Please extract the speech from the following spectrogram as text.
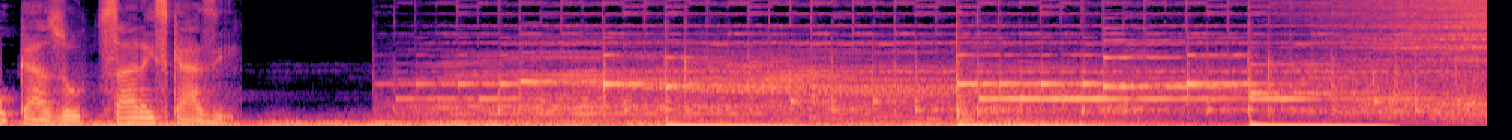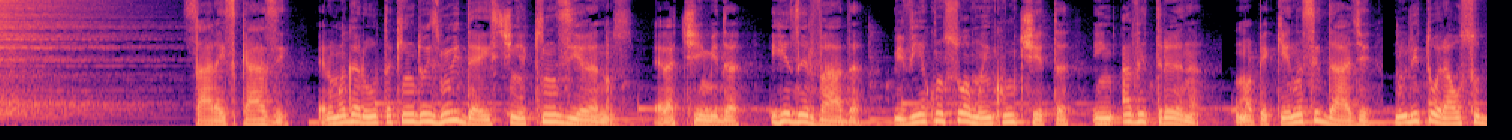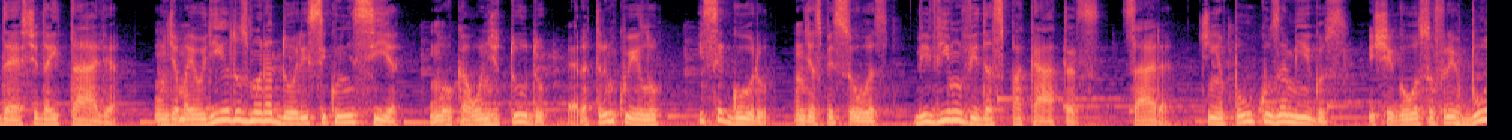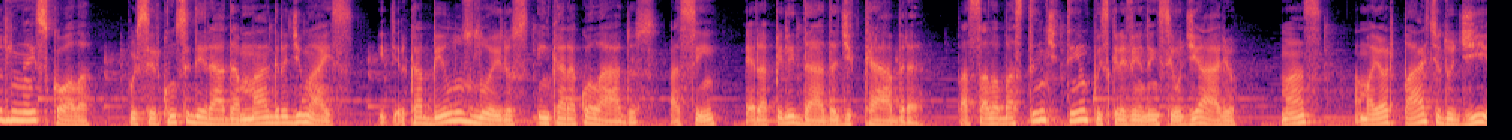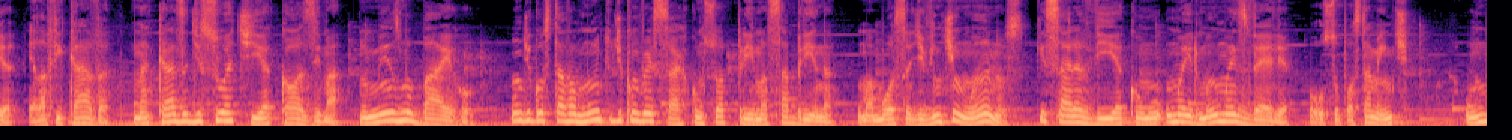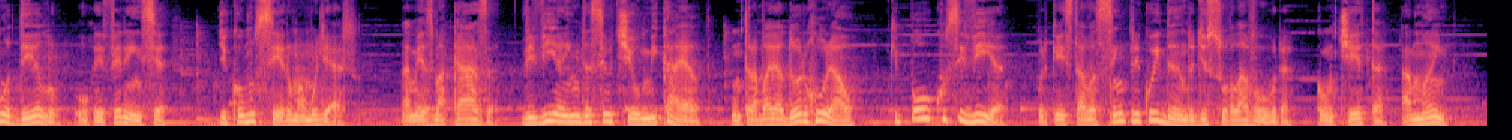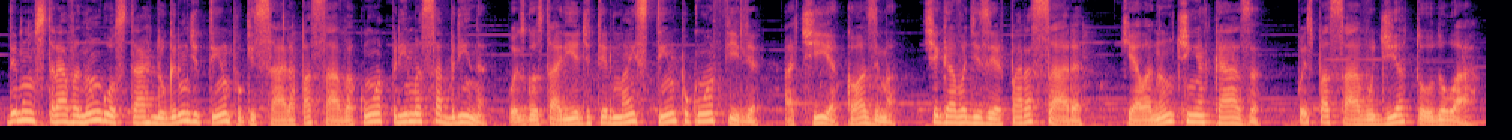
O caso Sara Skazi. Sara Skazi era uma garota que em 2010 tinha 15 anos. Era tímida e reservada. Vivia com sua mãe Conchita em Avetrana, uma pequena cidade no litoral sudeste da Itália, onde a maioria dos moradores se conhecia, um local onde tudo era tranquilo e seguro, onde as pessoas viviam vidas pacatas. Sara tinha poucos amigos e chegou a sofrer bullying na escola por ser considerada magra demais e ter cabelos loiros encaracolados. Assim, era apelidada de Cabra. Passava bastante tempo escrevendo em seu diário mas a maior parte do dia ela ficava na casa de sua tia Cosima, no mesmo bairro, onde gostava muito de conversar com sua prima Sabrina, uma moça de 21 anos que Sara via como uma irmã mais velha, ou supostamente um modelo ou referência de como ser uma mulher. Na mesma casa vivia ainda seu tio Michael, um trabalhador rural que pouco se via porque estava sempre cuidando de sua lavoura. Concheta, a mãe, demonstrava não gostar do grande tempo que Sara passava com a prima Sabrina, pois gostaria de ter mais tempo com a filha. A tia Cosima chegava a dizer para Sara que ela não tinha casa, pois passava o dia todo lá.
